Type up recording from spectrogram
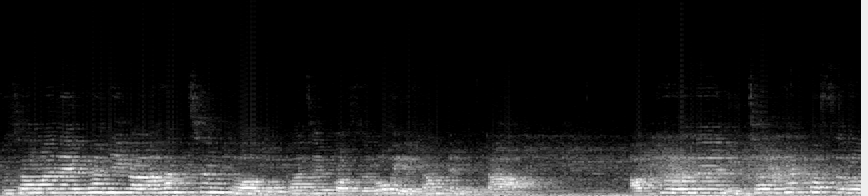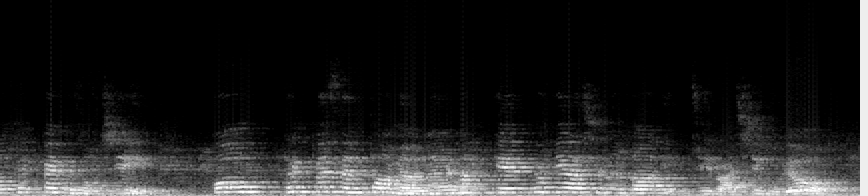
구성원의 편의가 한층 더 높아질 것으로 예상됩니다. 앞으로는 이천 캠퍼스로 택배 배송 시 꼭 택배센터 면을 함께 표기하시는 것 잊지 마시고요.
